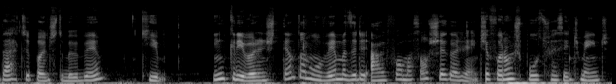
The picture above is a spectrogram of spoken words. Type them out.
participantes do BBB que incrível. A gente tenta não ver, mas ele, a informação chega a gente. E foram expulsos recentemente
